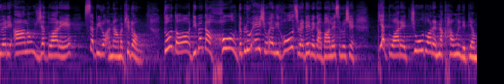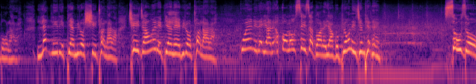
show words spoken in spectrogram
ရွယ်တွေအားလုံးရက်သွားတယ်ဆက်ပြီးတော့အနာမဖြစ်တော့ဘူးသို့တော့ဒီဘက်က whole W H O L E whole ဆိုတဲ့အိဗယ်ကဘာလဲဆိုလို့ရှိရင်ပြတ်သွားတဲ့ကျိုးသွားတဲ့နှာခေါင်းလေးတွေပြန်ပေါ်လာတာလက်လေးတွေပြန်ပြီးတော့ရှည်ထွက်လာတာခြေချောင်းလေးတွေပြန်လဲပြီးတော့ထွက်လာတာကွဲနေတဲ့အရာတွေအကုန်လုံးစိတ်ဆက်သွားတဲ့အရာကိုပြောနေခြင်းဖြစ်တယ်စိုးစိုး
